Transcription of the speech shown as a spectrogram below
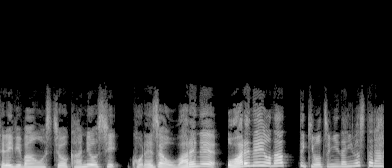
テレビ版を視聴完了し、これじゃ終われねえ、終われねえよなって気持ちになりましたら、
